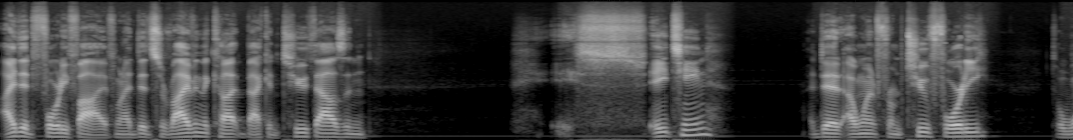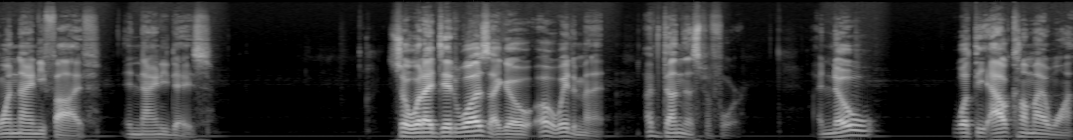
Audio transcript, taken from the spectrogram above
I did 45 when I did Surviving the Cut back in 2018. I did, I went from 240 to 195 in 90 days. So what I did was I go, oh, wait a minute. I've done this before. I know what the outcome I want.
